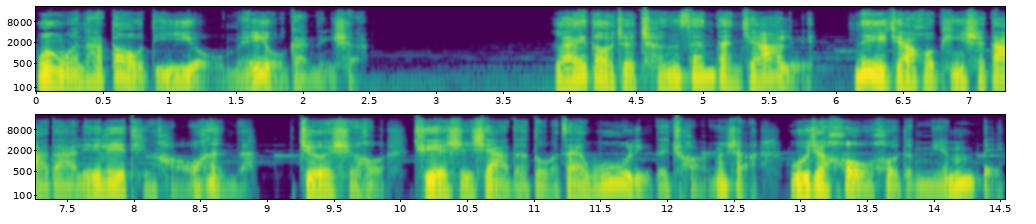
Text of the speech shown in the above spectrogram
问问他到底有没有干那事儿。来到这陈三蛋家里，那家伙平时大大咧咧，挺豪横的。这时候却是吓得躲在屋里的床上，捂着厚厚的棉被，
